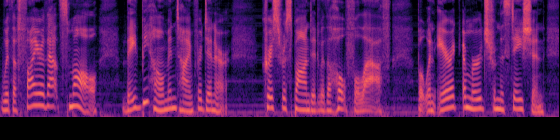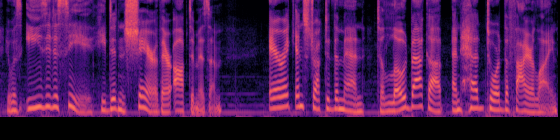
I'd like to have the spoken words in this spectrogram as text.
with a fire that small, they'd be home in time for dinner. Chris responded with a hopeful laugh, but when Eric emerged from the station, it was easy to see he didn't share their optimism. Eric instructed the men to load back up and head toward the fire line.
